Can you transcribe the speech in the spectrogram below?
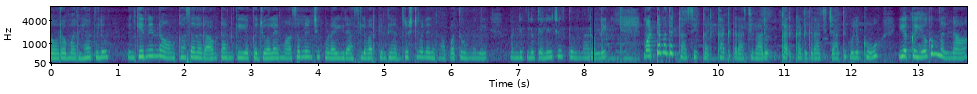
గౌరవ మర్యాదలు ఇంకెన్నెన్నో అవకాశాలు రావడానికి ఈ యొక్క జూలై మాసం నుంచి కూడా ఈ రాశుల వారికి ఇంత అదృష్టం అనేది రాబోతూ ఉందని పండితులు తెలియజేస్తూ ఉన్నారండి మొట్టమొదటి రాశి కర్కాటక రాశి వారు. కర్కాటక రాశి జాతకులకు ఈ యొక్క యోగం వలన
